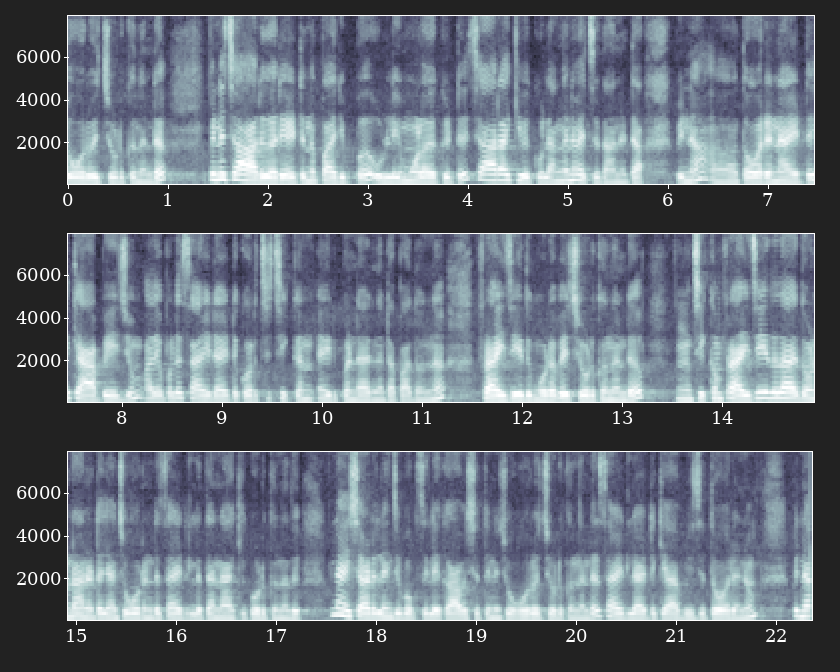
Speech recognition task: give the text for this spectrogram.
ചോറ് വെച്ച് കൊടുക്കുന്നുണ്ട്. പിന്നെ ചാറുകറി ആയിട്ട് ഇന്ന് പരിപ്പ് ഉള്ളിയും മുളകൊക്കെ ഇട്ട് ചാറാക്കി വെക്കൂല. അങ്ങനെ വെച്ചതാണ് കേട്ടോ പിന്നെ തോരനായിട്ട് ക്യാബേജും അതേപോലെ സൈഡായിട്ട് കുറച്ച് ചിക്കൻ ഇരിപ്പുണ്ടായിരുന്നു കേട്ടോ അപ്പോൾ അതൊന്ന് ഫ്രൈ ചെയ്തും കൂടെ വെച്ച് കൊടുക്കുന്നുണ്ട്. ചിക്കൻ ഫ്രൈ ചെയ്തതായതുകൊണ്ടാണ് കേട്ടോ ഞാൻ ചോറിന്റെ സൈഡിൽ തന്നെ ആക്കി കൊടുക്കുന്നത്. പിന്നെ ഐഷാടെ ലഞ്ച് ബോക്സിലേക്ക് ആവശ്യത്തിന് ചോറ് വെച്ച് കൊടുക്കുന്നുണ്ട്. സൈഡിലായിട്ട് ക്യാബേജ് തോരനും പിന്നെ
